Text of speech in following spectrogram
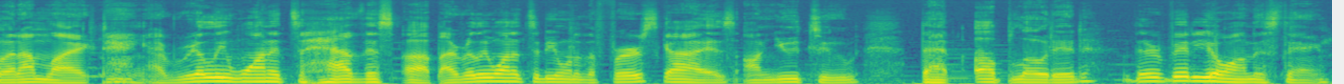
But I'm like, dang, I really wanted to have this up. I really wanted to be one of the first guys on YouTube that uploaded their video on this thing.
